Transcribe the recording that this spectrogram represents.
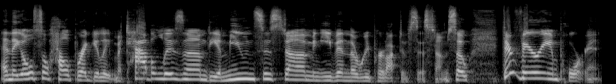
and they also help regulate metabolism, the immune system, and even the reproductive system. So they're very important.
